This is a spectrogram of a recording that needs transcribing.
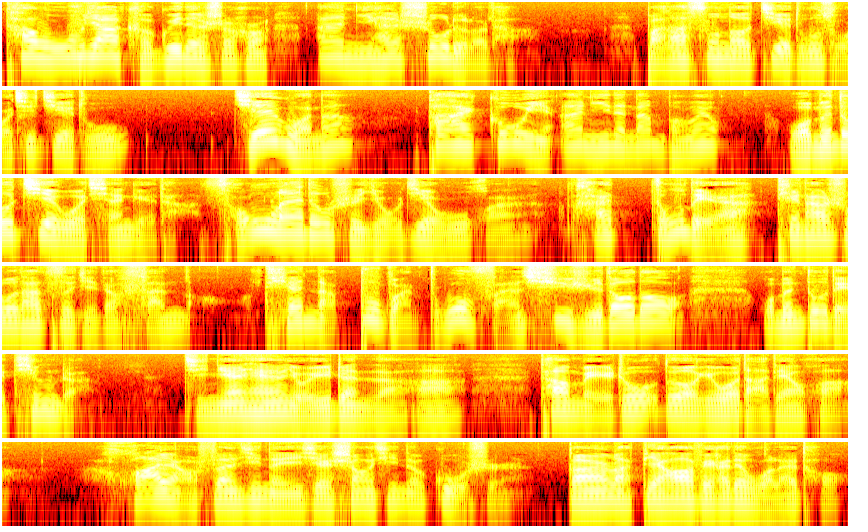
他无家可归的时候，安妮还收留了他，把他送到戒毒所去戒毒。结果呢，他还勾引安妮的男朋友。我们都借过钱给他，从来都是有借无还，还总得啊听他说他自己的烦恼。天哪，不管多烦，絮絮叨叨，我们都得听着。几年前有一阵子啊，他每周都要给我打电话，花样翻新的一些伤心的故事。当然了，电话费还得我来掏。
